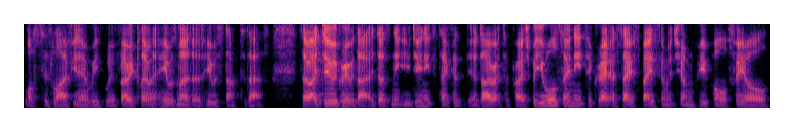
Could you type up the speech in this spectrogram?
lost his life. You know, we, we're very clear on it. He was murdered. He was stabbed to death. So I do agree with that. It does need, you do need to take a, a direct approach, but you also need to create a safe space in which young people feel,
